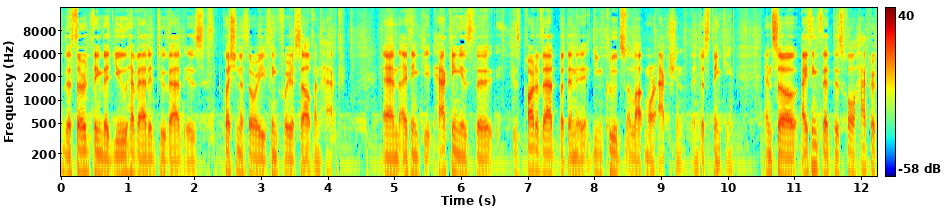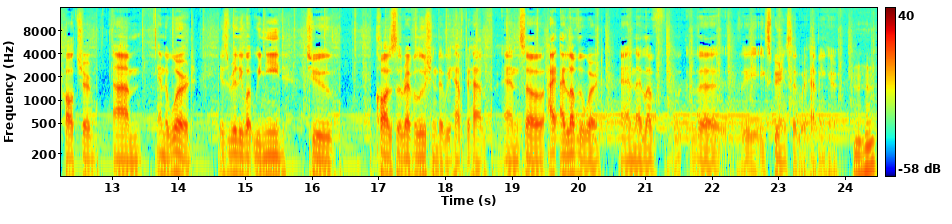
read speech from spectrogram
the third thing that you have added to that is question authority, think for yourself, and hack. And I think hacking is the is part of that, but then it includes a lot more action than just thinking. And so I think that this whole hacker culture um, and the word is really what we need to cause the revolution that we have to have. And so I, I love the word and I love the, the experience that we're having here. Mm -hmm.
